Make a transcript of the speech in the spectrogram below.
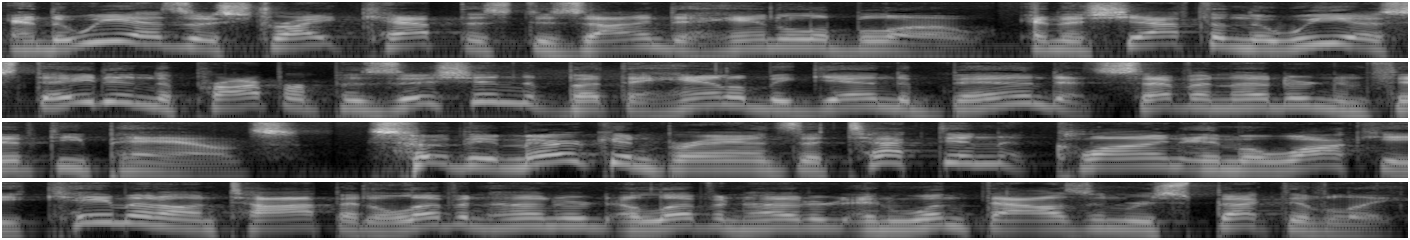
And the Wiha has a strike cap that's designed to handle a blow. And the shaft on the Wiha stayed in the proper position, but the handle began to bend at 750 pounds. So the American brands, the Tekton, Klein, and Milwaukee, came out on top at 1100, 1100, and 1000 respectively.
